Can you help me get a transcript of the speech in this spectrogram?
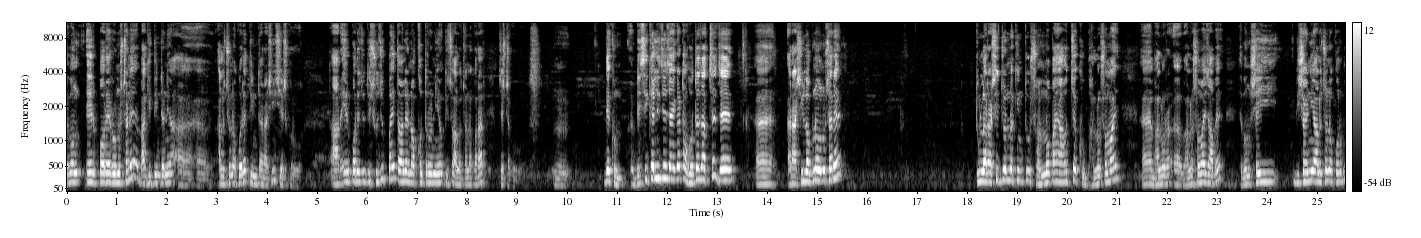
এবং এর পরের অনুষ্ঠানে বাকি তিনটা নিয়ে আলোচনা করে তিনটা রাশি শেষ করব। আর এরপরে যদি সুযোগ পাই, তাহলে নক্ষত্র নিয়েও কিছু আলোচনা করার চেষ্টা করব। দেখুন বেসিক্যালি যে জায়গাটা হতে যাচ্ছে যে রাশি লগ্ন অনুসারে তুলা রাশির জন্য কিন্তু স্বর্ণ পায়া হচ্ছে, খুব ভালো সময় ভালো ভালো সময় যাবে এবং সেই বিষয় নিয়ে আলোচনা করব।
